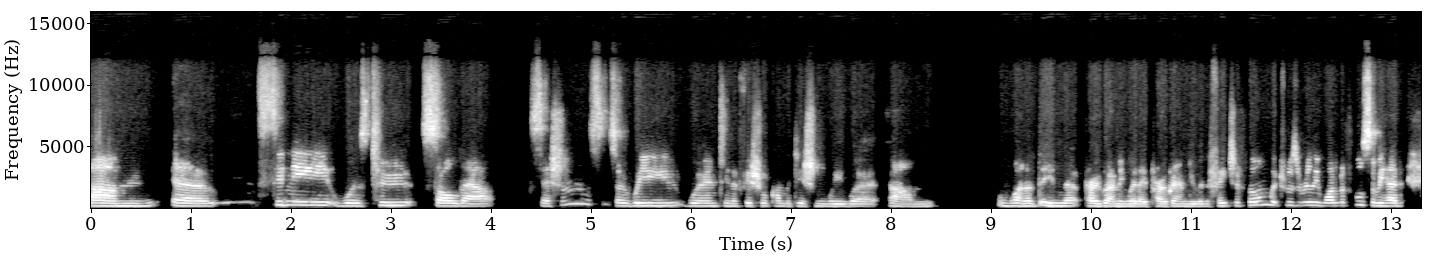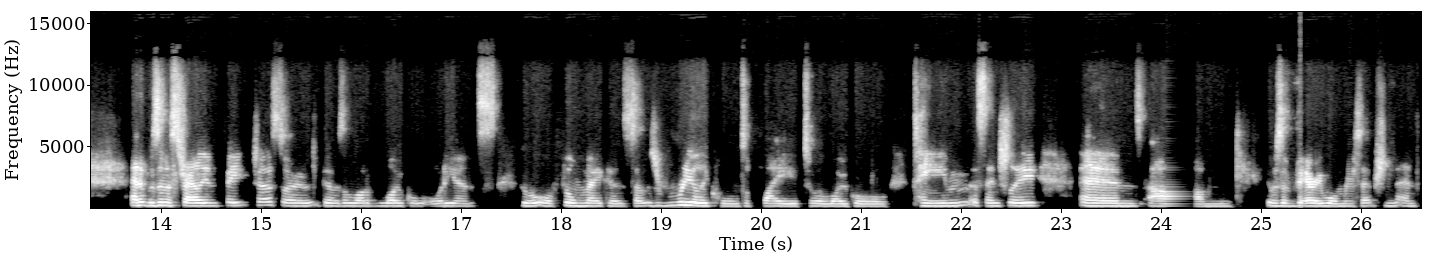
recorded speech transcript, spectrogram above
Um, uh, Sydney was two sold out sessions. So we weren't in official competition. We were um, one of the, in that programming where they programmed you with a feature film, which was really wonderful. So we had, and it was an Australian feature, so there was a lot of local audience who were all filmmakers. So it was really cool to play to a local team essentially, and um, it was a very warm reception and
